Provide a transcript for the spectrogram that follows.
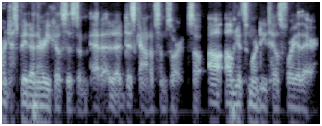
participate in their ecosystem at a, a discount of some sort. So I'll, I'll, get some more details for you there.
